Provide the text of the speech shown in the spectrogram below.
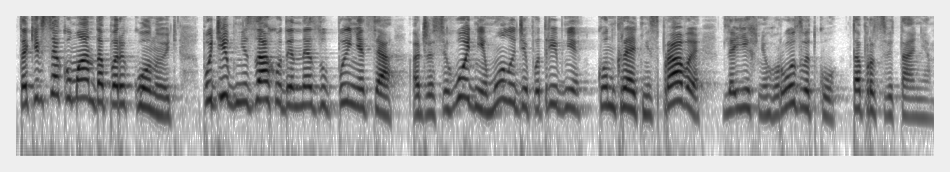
так і вся команда переконують, подібні заходи не зупиняться, адже сьогодні молоді потрібні конкретні справи для їхнього розвитку та процвітання.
